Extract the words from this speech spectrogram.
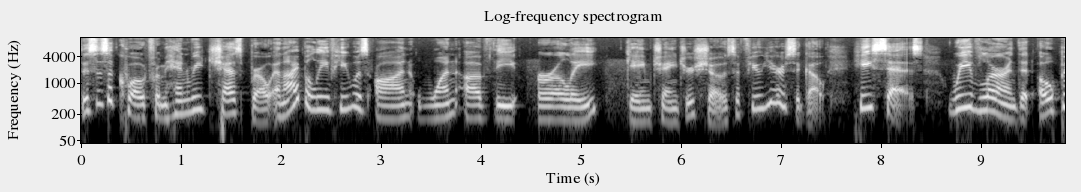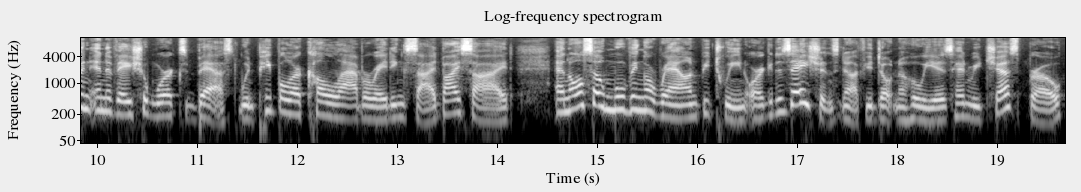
This is a quote from Henry Chesbrough, and I believe he was on one of the early Game Changer shows a few years ago. He says, We've learned that open innovation works best when people are collaborating side by side and also moving around between organizations. Now, if you don't know who he is, Henry Chesbrough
